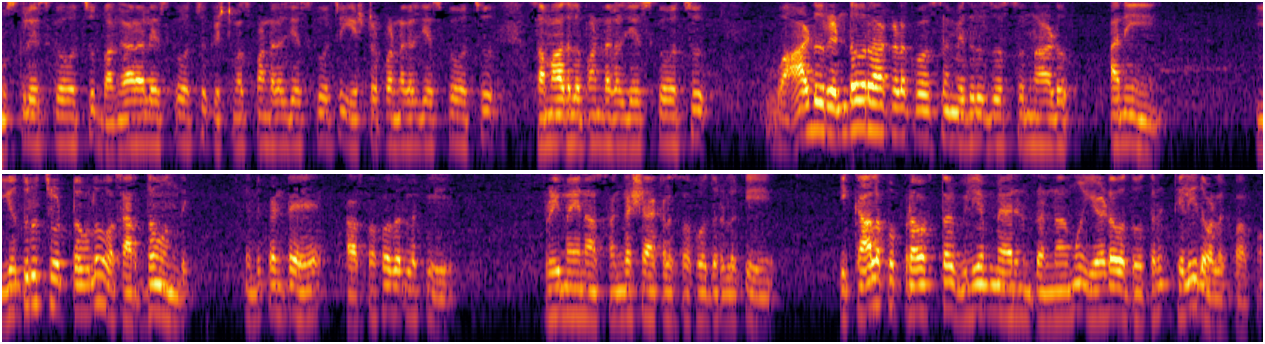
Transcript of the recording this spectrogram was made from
ముసుగులు వేసుకోవచ్చు బంగారాలు వేసుకోవచ్చు క్రిస్మస్ పండుగలు చేసుకోవచ్చు ఈస్టర్ పండుగలు చేసుకోవచ్చు సమాధుల పండుగలు చేసుకోవచ్చు. వాడు రెండవ రాకడ కోసం ఎదురు చూస్తున్నాడు అని ఎదురు చూడటంలో ఒక అర్థం ఉంది. ఎందుకంటే ఆ సహోదరులకి ప్రియమైన సంఘశాఖల సహోదరులకి ఈ కాలపు ప్రవక్త విలియం మ్యారిన్ బ్రన్నాము ఏడవ దూతని తెలియదు వాళ్ళకి పాపం.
